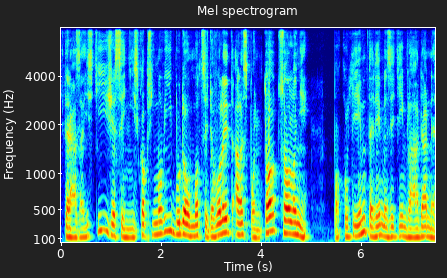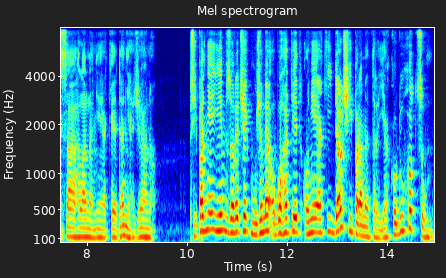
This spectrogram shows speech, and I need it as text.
která zajistí, že si nízkopříjmoví budou moci dovolit alespoň to, co loni. Pokud jim tedy mezi tím vláda nesáhla na nějaké daně, že ano. Případně jim vzoreček můžeme obohatit o nějaký další parametr, jako důchodcům,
